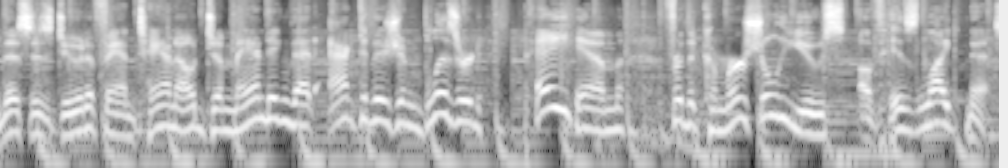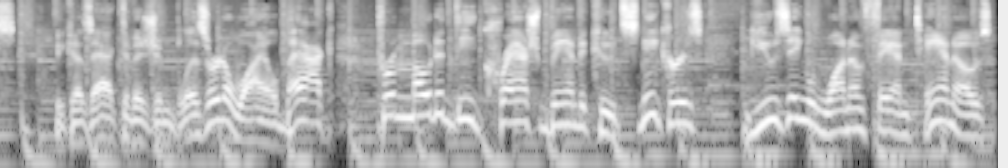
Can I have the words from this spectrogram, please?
This is due to Fantano demanding that Activision Blizzard pay him for the commercial use of his likeness, because Activision Blizzard a while back promoted the Crash Bandicoot sneakers using one of Fantano's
